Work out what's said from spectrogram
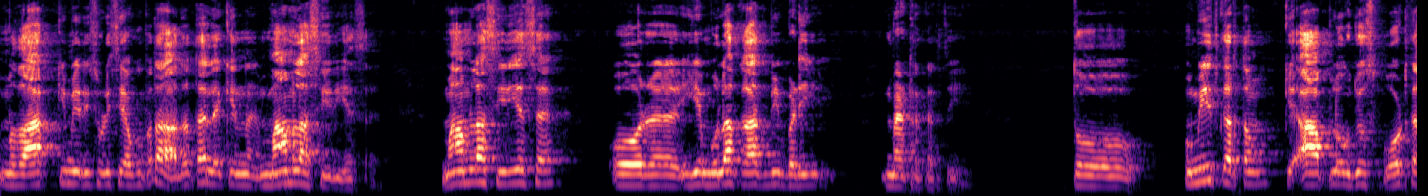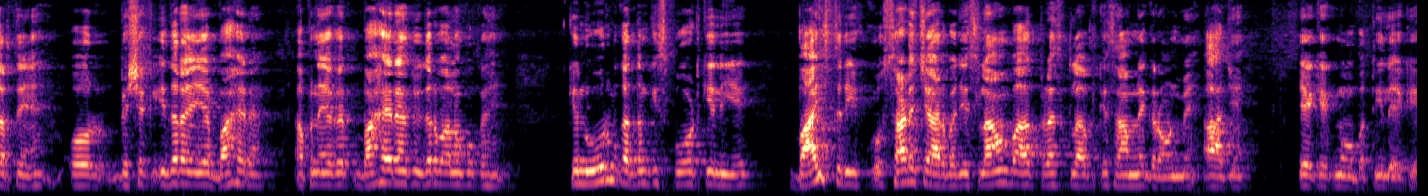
मज़ाक की मेरी थोड़ी सी आपको पता आदत है, लेकिन मामला सीरियस है। मामला सीरियस है और ये मुलाकात भी बड़ी मैटर करती है। तो उम्मीद करता हूँ कि आप लोग जो सपोर्ट करते हैं और बेशक इधर हैं या बाहर हैं, अपने अगर बाहर हैं तो इधर वालों को कहें कि नूर मुकदम की सपोर्ट के लिए 22 तारीख को साढ़े चार बजे इस्लामाबाद प्रेस क्लब के सामने ग्राउंड में आ जाएँ एक एक मोमबत्ती लेके,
